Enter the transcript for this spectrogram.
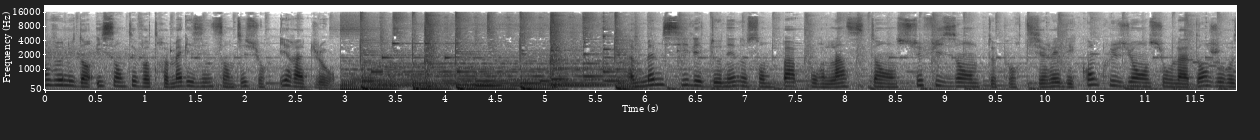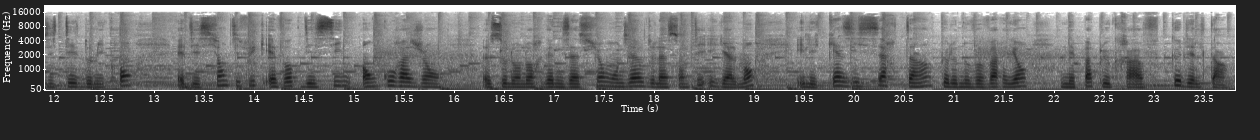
Bienvenue dans e-santé, votre magazine santé sur e-radio. Même si les données ne sont pas pour l'instant suffisantes pour tirer des conclusions sur la dangerosité d'Omicron, des scientifiques évoquent des signes encourageants. Selon l'Organisation mondiale de la santé également, il est quasi certain que le nouveau variant n'est pas plus grave que Delta.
